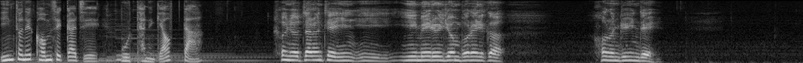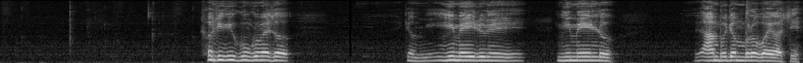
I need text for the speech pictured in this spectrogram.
인터넷 검색까지 못하는 게 없다. 소녀딸한테 이, 이, 이메일을 좀 보내니까 하는 중인데 소식이 궁금해서 좀 이메일을 이메일로 안부 좀 물어봐야지.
